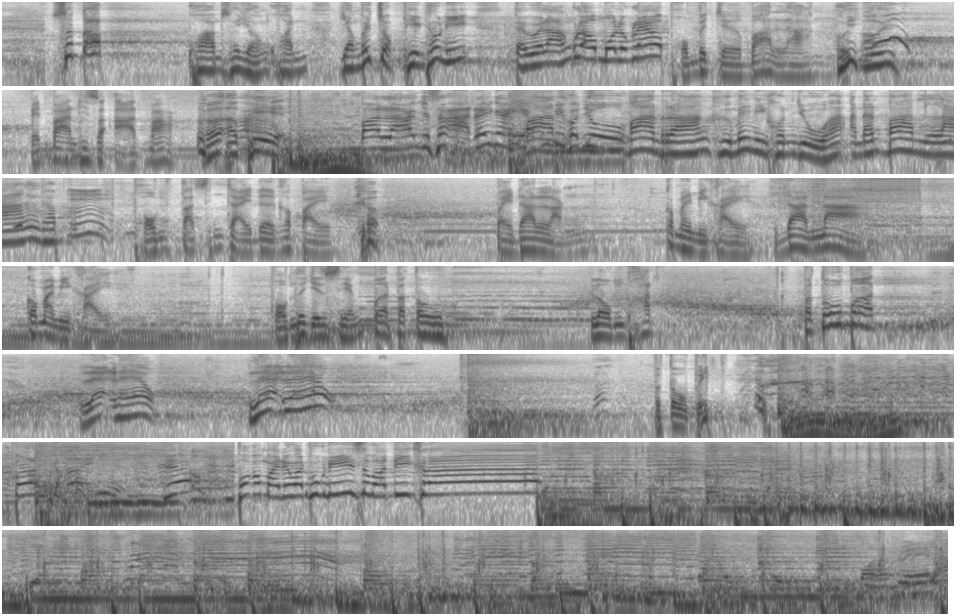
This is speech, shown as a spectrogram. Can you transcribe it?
สต็อป ความสยองขวัญยังไม่จบเพียงเท่านี้ แต่เวลาของเราหมดลงแล้ว ผมไปเจอบ้านล้าง เฮ้ย เป็นบ้านที่สะอาดมาก เออเอาพี่ บ้านล้างจะสะอาดได้ไงอะไม่มีคนอยู่ บ้านร้างคือไม่มีคนอยู่ฮะอันนั้นบ้านล้างครับ ผมตัดสินใจเดินเข้าไป ครับไปด้านหลัง ก็ไม่มีใคร ด้านหน้า ก็ไม่มีใคร ผมได้ยินเสียงเปิดประตู ลมพัด ประตูเปิด และแล้ว และแล้ว ประตูปิด เปิดเลยเดี๋ยวพบกันใหม่ในวันพรุ่งนี้ สวัสดีครับ Israel.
